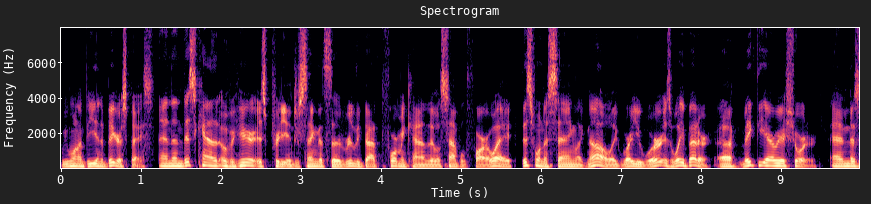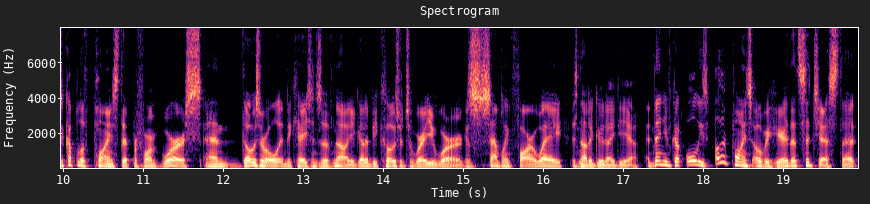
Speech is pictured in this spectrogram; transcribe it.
we want to be in a bigger space. And then this candidate over here is pretty interesting. That's a really bad performing candidate that was sampled far away. This one is saying like, no, like where you were is way better. Uh, make the area shorter. And there's a couple of points that performed worse, and those are all indications of no, you got to be closer to where you were, because sampling far away is not a good idea. And then you've got all these other points over here that suggest that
